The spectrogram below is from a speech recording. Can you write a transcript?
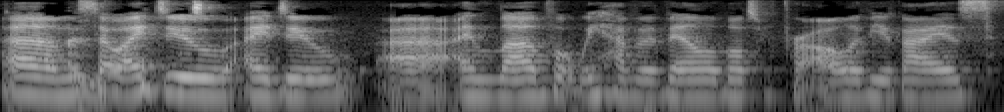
Um, so i do i do uh, i love what we have available to, for all of you guys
